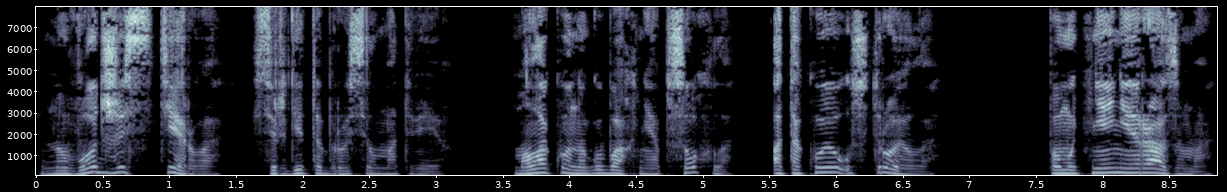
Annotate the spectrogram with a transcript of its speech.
ну вот же стерва!» — сердито бросил Матвеев. Молоко на губах не обсохло, а такое устроило. Помутнение разума,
